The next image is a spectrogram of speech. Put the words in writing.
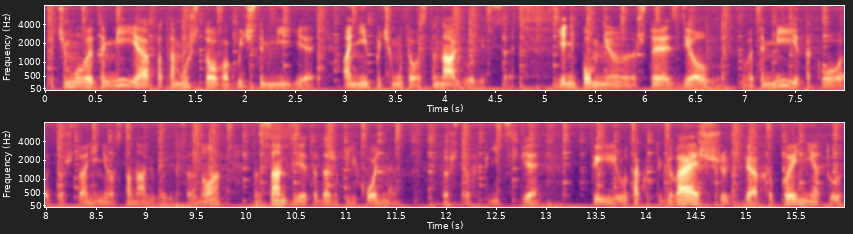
Почему в этом мире? Потому что в обычном мире они почему-то восстанавливаются. Я не помню, что я сделал в этом мире такого, то что они не восстанавливаются. Но на самом деле это даже прикольно. То что в принципе ты вот так вот играешь, у тебя хп нету.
